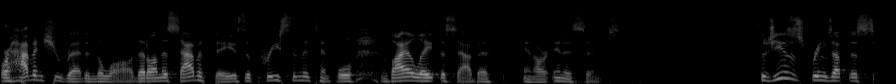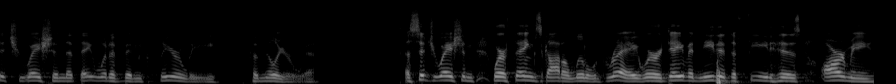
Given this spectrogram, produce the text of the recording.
Or haven't you read in the law that on the Sabbath days the priests in the temple violate the Sabbath and are innocent? So Jesus brings up this situation that they would have been clearly familiar with. A situation where things got a little gray, where David needed to feed his army,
